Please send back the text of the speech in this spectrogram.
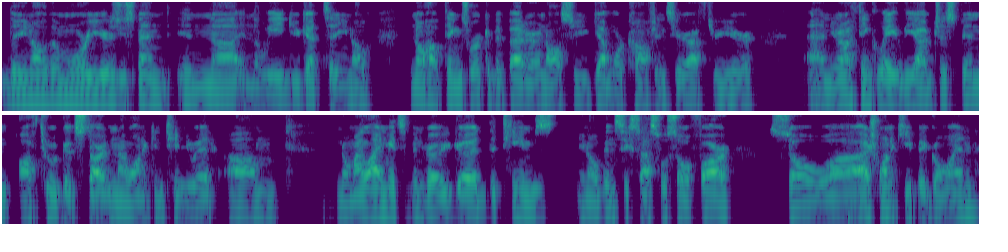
the you know the more years you spend in uh, in the league, you get to you know know how things work a bit better, and also you get more confidence year after year. And, you know, I think lately I've just been off to a good start and I want to continue it. Um, you know, my line mates have been very good. The team's, you know, been successful so far. So uh, I just want to keep it going.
